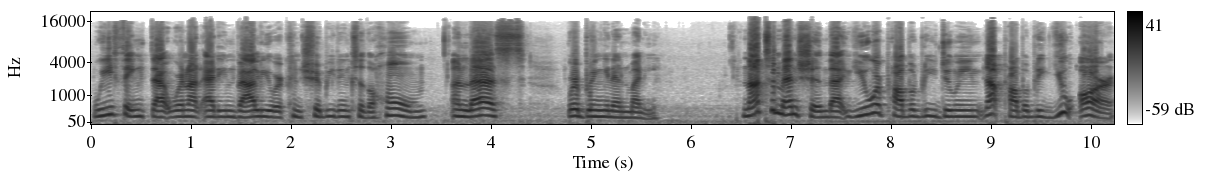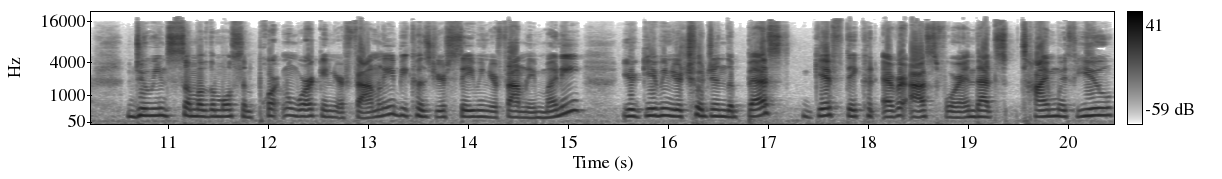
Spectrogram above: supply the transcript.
we think that we're not adding value or contributing to the home unless we're bringing in money. Not to mention that you are probably doing, not probably, you are doing some of the most important work in your family because you're saving your family money. You're giving your children the best gift they could ever ask for, and that's time with you.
